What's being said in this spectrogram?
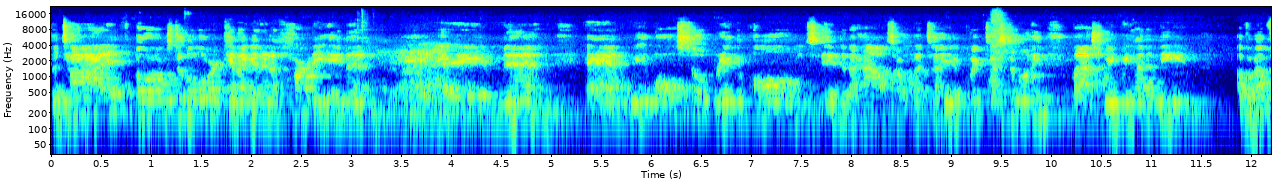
The tithe belongs to the Lord. Can I get a hearty amen? Amen. amen. And we also bring alms into the house. I want to tell you a quick testimony. Last week we had a need of about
